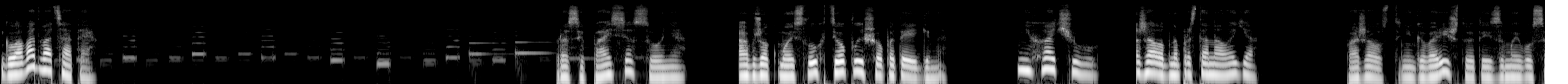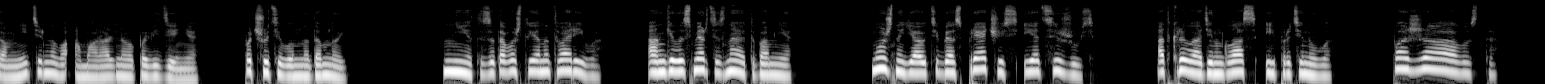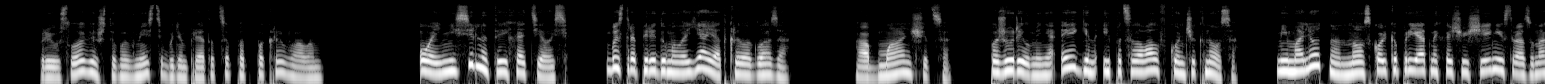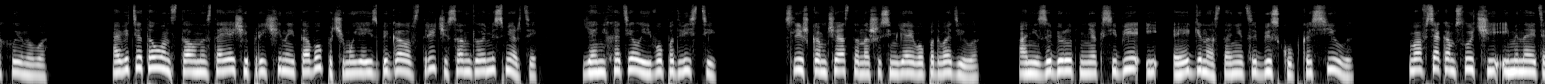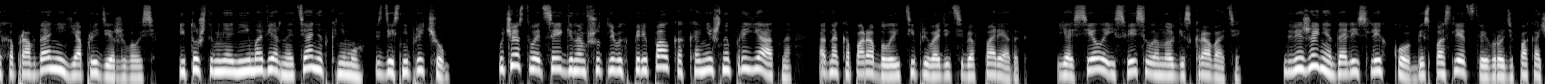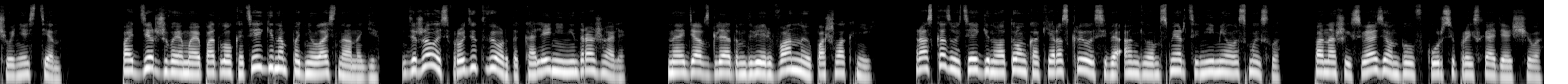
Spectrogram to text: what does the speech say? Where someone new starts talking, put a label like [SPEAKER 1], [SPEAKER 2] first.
[SPEAKER 1] Глава двадцатая. «Просыпайся, Соня», — обжег мой слух теплый шепот Эйгена. «Не хочу», — жалобно простонала я. «Пожалуйста, не говори, что это из-за моего сомнительного аморального поведения», — подшутил он надо мной. «Нет, из-за того, что я натворила. Ангелы смерти знают обо мне. Можно я у тебя спрячусь и отсижусь?» Открыла один глаз и протянула. «Пожалуйста». «При условии, что мы вместе будем прятаться под покрывалом», Ой, не сильно-то и хотелось. Быстро передумала я и открыла глаза. «Обманщица!» Пожурил меня Эйген и поцеловал в кончик носа. Мимолетно, но сколько приятных ощущений сразу нахлынуло. А ведь это он стал настоящей причиной того, почему я избегала встречи с ангелами смерти. Я не хотела его подвести. Слишком часто наша семья его подводила. Они заберут меня к себе, и Эйген останется без кубка силы. Во всяком случае, именно этих оправданий я придерживалась. И то, что меня неимоверно тянет к нему, здесь ни при чем. Участвовать с Эйгеном в шутливых перепалках, конечно, приятно, однако пора было идти приводить себя в порядок. Я села и свесила ноги с кровати. Движения дались легко, без последствий вроде покачивания стен. Поддерживаемая под локоть Эйгеном поднялась на ноги. Держалась вроде твердо, колени не дрожали. Найдя взглядом дверь в ванную, пошла к ней. Рассказывать Эгину о том, как я раскрыла себя ангелом смерти, не имело смысла. По нашей связи он был в курсе происходящего.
